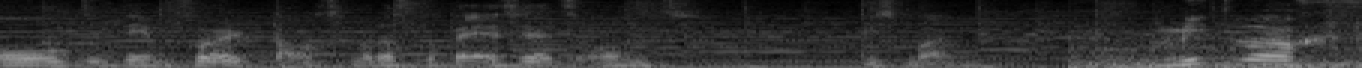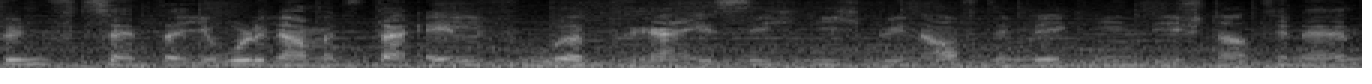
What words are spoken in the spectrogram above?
Und in dem Fall taugt mir, dass ihr dabei seid und bis morgen. Mittwoch, 15. Juli, wir haben jetzt da 11.30 Uhr. Ich bin auf dem Weg in die Stadt hinein.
